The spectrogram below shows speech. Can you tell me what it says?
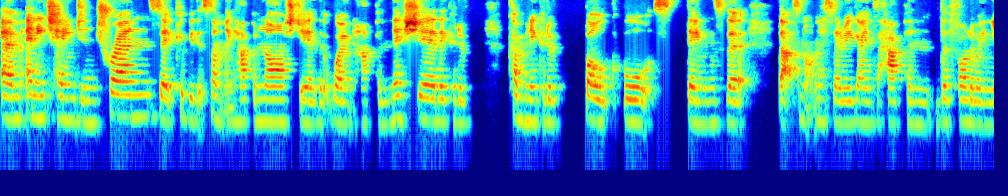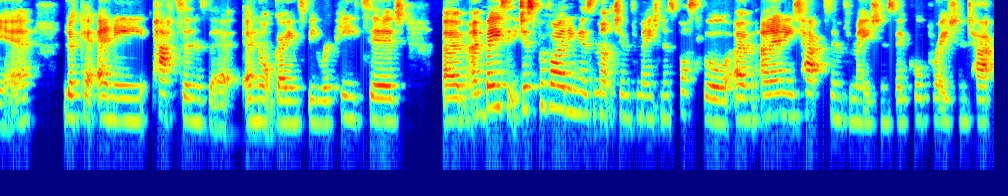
um, any change in trends. So it could be that something happened last year that won't happen this year. They could have company could have bulk bought things that that's not necessarily going to happen the following year. Look at any patterns that are not going to be repeated. Um, and basically just providing as much information as possible um, and any tax information, so corporation tax,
